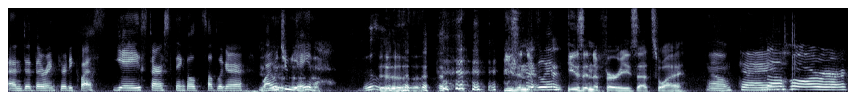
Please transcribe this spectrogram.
and did their rank 30 quests. Yay, Star Spangled Subliger. Why would you yay that? Ugh. Ugh. he's into Glim- he's into furries. That's why. Okay. The horror.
